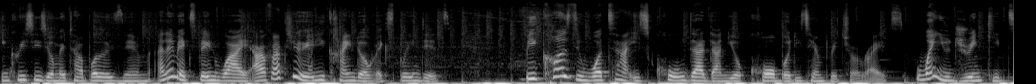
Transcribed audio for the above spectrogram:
increases your metabolism. And let me explain why. I've actually already kind of explained it. Because the water is colder than your core body temperature, right? When you drink it,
